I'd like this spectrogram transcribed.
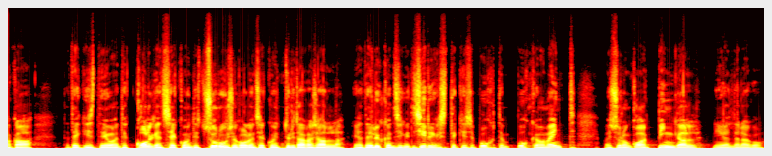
aga ta tegi seda niimoodi, et kolmkümmend sekundit surus ja kolmkümmend sekundit tuli tagasi alla ja ta ei lükanud isegi mitte sirgeks, tekkis see puhte, puhkemoment, vaid sul on kogu aeg pinge all nii-öelda nagu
